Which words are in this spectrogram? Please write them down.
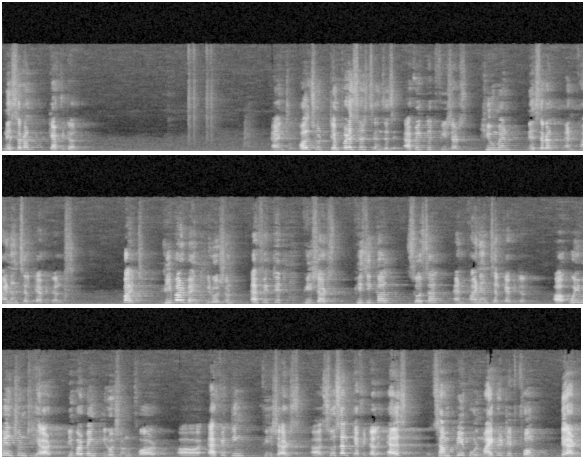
natural capital. And also temperature changes affected fishers' human, natural and financial capitals. But riverbank erosion affected fishers' physical, social and financial capital. Uh, we mentioned here riverbank erosion for uh, affecting fishers' uh, social capital as some people migrated from their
